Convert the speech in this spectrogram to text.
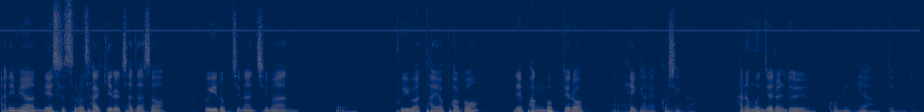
아니면 내 스스로 살 길을 찾아서 의롭지는 않지만 에, 불의와 타협하고 내 방법대로 해결할 것인가 하는 문제를 늘 고민해야 됩니다.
